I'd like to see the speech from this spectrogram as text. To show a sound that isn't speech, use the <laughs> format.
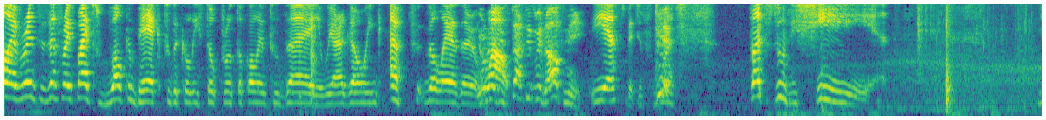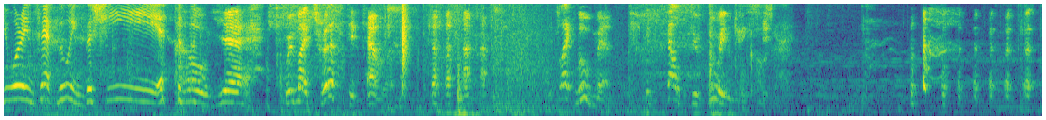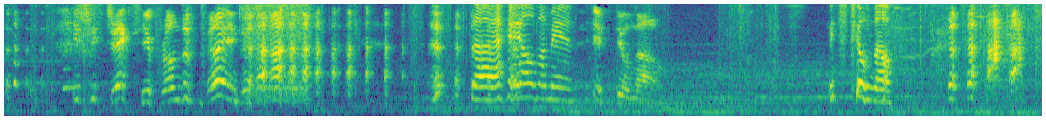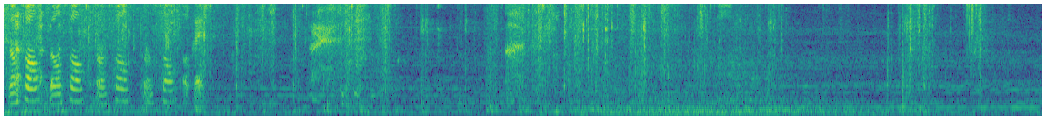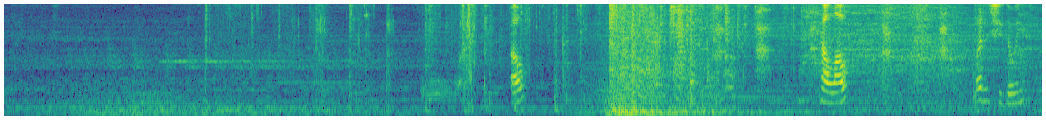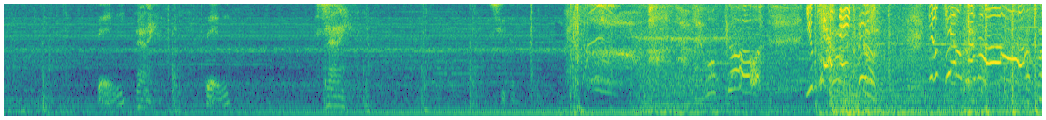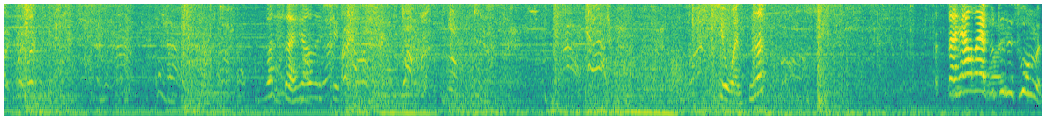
Hello everyone, this is Unfreight Bites. Welcome back to the Callisto Protocol and today we are going up the ladder. You wow. already started without me. Yes, bitch, of Bitch. course. Let's do this shit. You were in fact doing the shit. <laughs> Oh yeah, with my trusty tablet. <laughs> it's like lube, man. It helps you doing this shit. It distracts you from the pain. the hell, my man. it's still now. It's still now. don't fall, don't fall, don't fall, don't fall. Okay. Oh. Hello? What is she doing? Dani? Dani. Dani? Dani. She I won't go! You can't make me! You killed them all! Wait, wait, wait. What the hell is she? She went nuts? What the hell happened to this woman?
